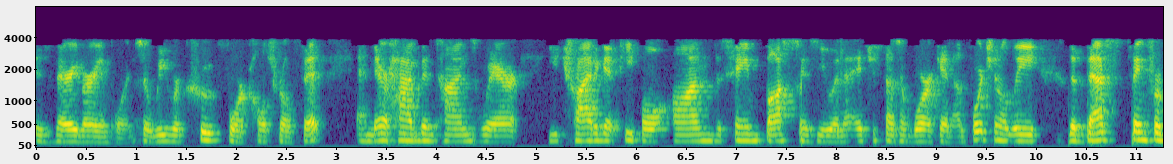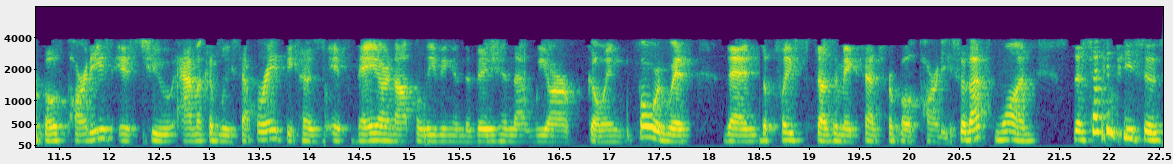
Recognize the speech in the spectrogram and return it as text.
is very, very important. So we recruit for cultural fit, and there have been times where you try to get people on the same bus as you and it just doesn't work. And unfortunately, the best thing for both parties is to amicably separate because if they are not believing in the vision that we are going forward with, then the place doesn't make sense for both parties. So that's one. The second piece is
